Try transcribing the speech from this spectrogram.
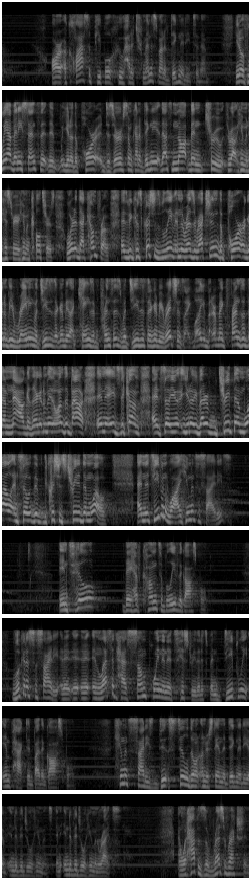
are a class of people who had a tremendous amount of dignity to them. You know, if we have any sense that the, you know, the poor deserve some kind of dignity, that's not been true throughout human history or human cultures. Where did that come from? It's because Christians believe in the resurrection, the poor are going to be reigning with Jesus. They're going to be like kings and princes with Jesus. They're going to be rich. It's like, well, you better make friends with them now because they're going to be the ones in power in the age to come. And so, you, you know, you better treat them well. And so the, the Christians treated them well. And it's even why human societies, until they have come to believe the gospel, Look at a society, and it, it, unless it has some point in its history that it's been deeply impacted by the gospel, human societies do, still don't understand the dignity of individual humans and individual human rights. And what happens, the resurrection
